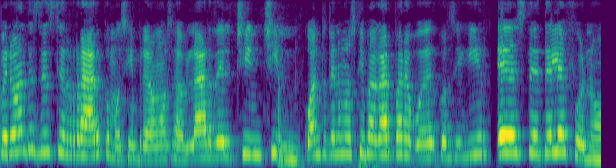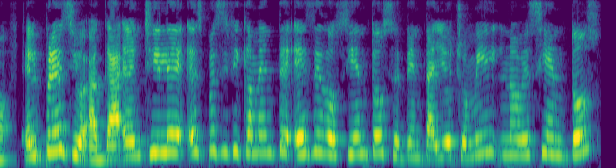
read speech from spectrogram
pero antes de cerrar, como siempre vamos a hablar del chin chin. ¿Cuánto tenemos que pagar para poder conseguir este teléfono? El precio acá en Chile específicamente es de 278.900,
